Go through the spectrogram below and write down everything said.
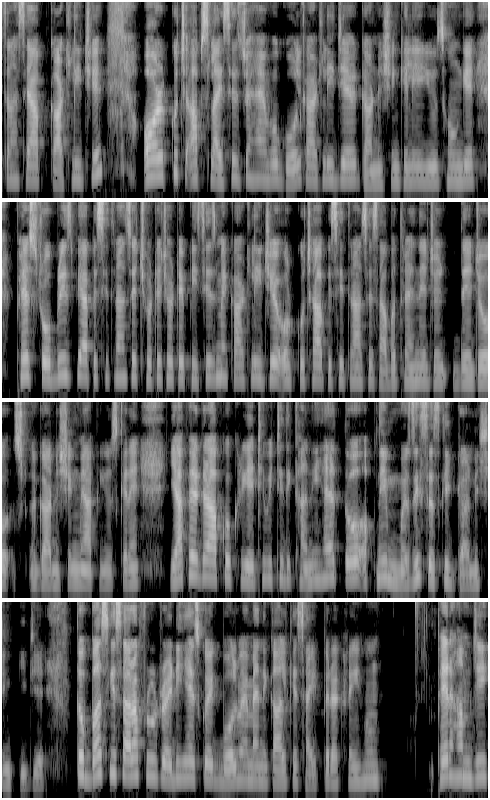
इस तरह से आप काट लीजिए और कुछ आप स्लाइसेस जो हैं वो गोल काट लीजिए गार्निशिंग के लिए यूज़ होंगे। फिर स्ट्रॉबेरीज़ भी आप इसी तरह से छोटे छोटे पीसीज में काट लीजिए और कुछ आप इसी तरह से साबत रहने जो, दें जो गार्निशिंग में आप यूज़ करें। या फिर अगर आपको क्रिएटिविटी दिखानी है तो अपनी मर्ज़ी से उसकी गार्निशिंग कीजिए। तो बस ये सारा फ्रूट रेडी है, इसको एक बोल में मैं निकाल के साइड पर रख रही हूँ। फिर हम जी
